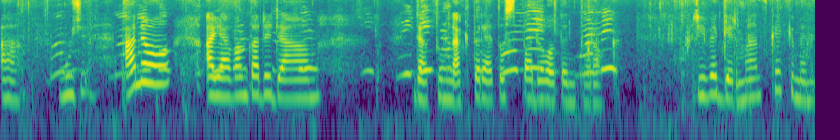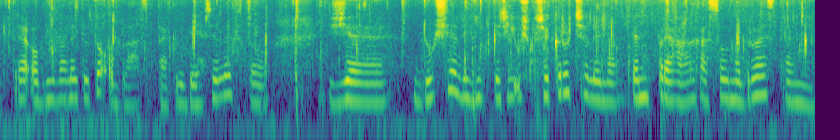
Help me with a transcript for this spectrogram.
a může... Ano, a já vám tady dám datum, na které to spadlo tento rok. Dříve germánské kmeny, které obývaly tuto oblast, tak věřili v to, že duše lidí, kteří už překročili na ten práh a jsou na druhé straně,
